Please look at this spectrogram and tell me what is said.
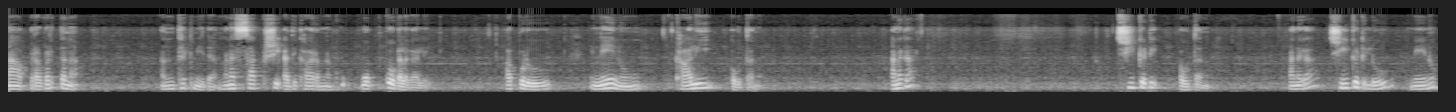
నా ప్రవర్తన అంతటి మీద మన సాక్షి అధికారంకు ఒప్పుకోగలగాలి. అప్పుడు నేను ఖాళీ అవుతాను. అనగా చీకటి అవుతాను. అనగా చీకటిలో నేను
